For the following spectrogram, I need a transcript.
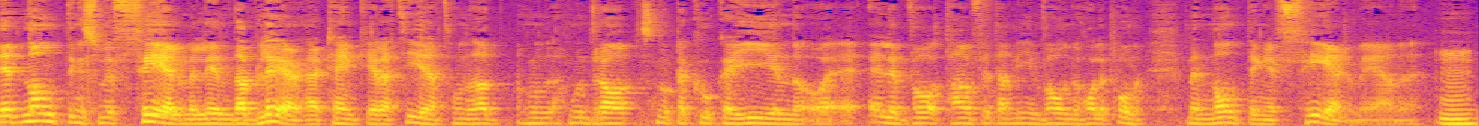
Det är någonting som är fel med Linda Blair här, tänker jag hela tiden. Att hon, har, hon, hon drar, snortar kokain och, eller vad, amfetamin, vad hon nu håller på med. Men någonting är fel med henne. Mm.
